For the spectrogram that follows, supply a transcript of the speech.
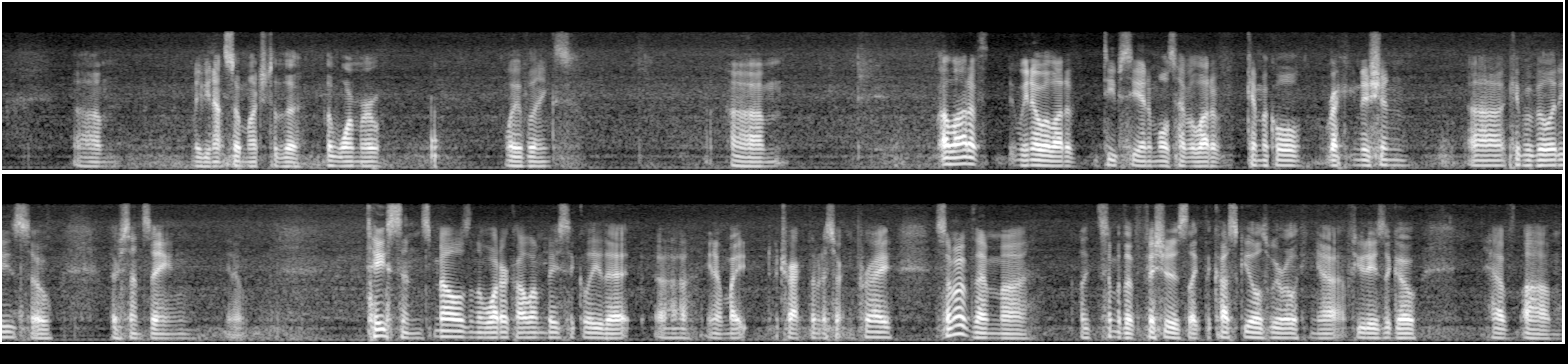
Um, maybe not so much to the, the warmer wavelengths. Um, a lot of, we know a lot of deep sea animals have a lot of chemical recognition uh, capabilities, so they're sensing, you know, tastes and smells in the water column basically that, uh, you know, might attract them to certain prey. Some of them, uh, like some of the fishes, like the cusk we were looking at a few days ago, have um,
